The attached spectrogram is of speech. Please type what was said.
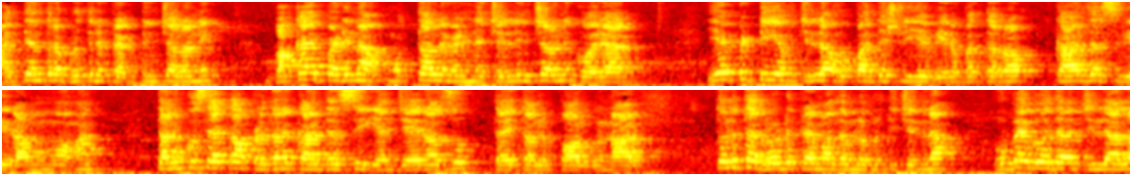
మధ్యంతర భృతిని ప్రకటించాలని బకాయి పడిన మొత్తాలను వెంటనే చెల్లించాలని కోరారు. ఏపీటీఎఫ్ జిల్లా ఉపాధ్యక్షుడు ఏ వీరభద్రరావు కార్యదర్శి వి రామమోహన్ తణుకు శాఖ ప్రధాన కార్యదర్శి ఎన్ జయరాజు తదితరులు పాల్గొన్నారు. తొలుత రోడ్డు ప్రమాదంలో మృతి చెందిన ఉభయ గోదావరి జిల్లాల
